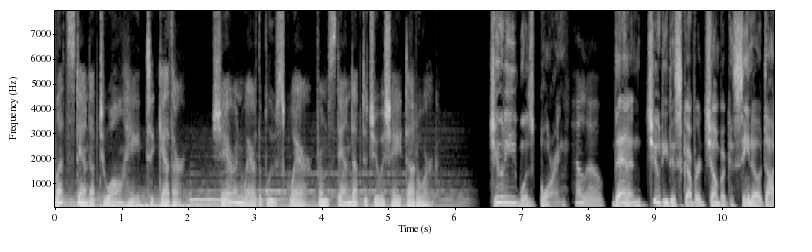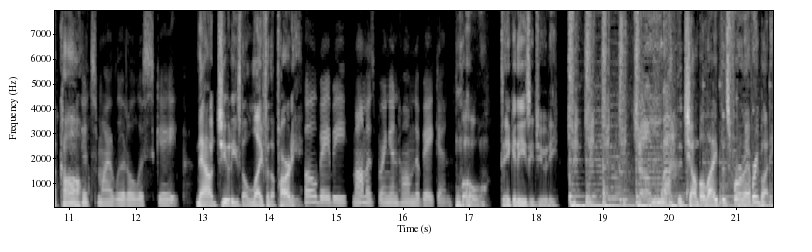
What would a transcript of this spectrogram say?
Let's stand up to all hate together. Share and wear the blue square from standuptojewishhate.org. Judy was boring. Hello. Then Judy discovered ChumbaCasino.com. It's my little escape. Now Judy's the life of the party. Oh, baby, Mama's bringing home the bacon. Whoa, take it easy, Judy. The Chumba life is for everybody.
